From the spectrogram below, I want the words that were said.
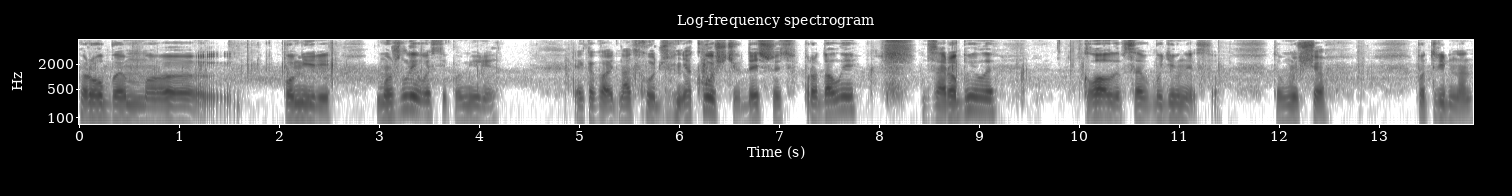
робимо е, по мірі можливості, по мірі, як то кажуть, надходження коштів, десь щось продали, заробили, вклали все в будівництво. Тому що потрібно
